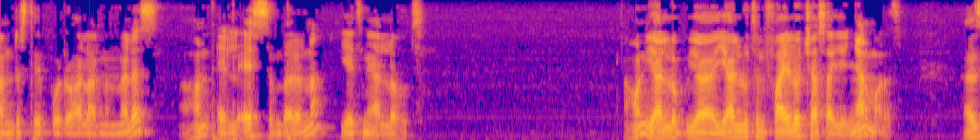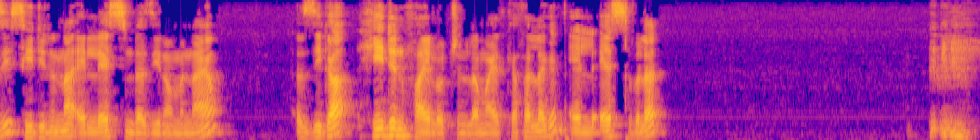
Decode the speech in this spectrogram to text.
አንድ step ወደኋላ እንመለስ። አሁን ls እንበልና የት ነው ያለሁት? አሁን ያሉትን ፋይሎች ያሳየኛል ማለት ነው። እዚህ ሲዲን እና ls እንደዚህ ነው የምናየው። እዚህ ጋር hidden ፋይሎችን ለማየት ከፈለግን ls ብለን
